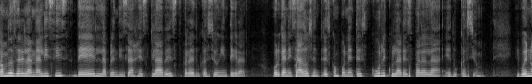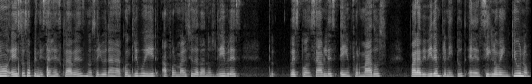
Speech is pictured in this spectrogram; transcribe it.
Vamos a hacer el análisis del aprendizaje claves para la educación integral, organizados en tres componentes curriculares para la educación. Y bueno, estos aprendizajes claves nos ayudan a contribuir a formar ciudadanos libres, responsables e informados para vivir en plenitud en el siglo XXI.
